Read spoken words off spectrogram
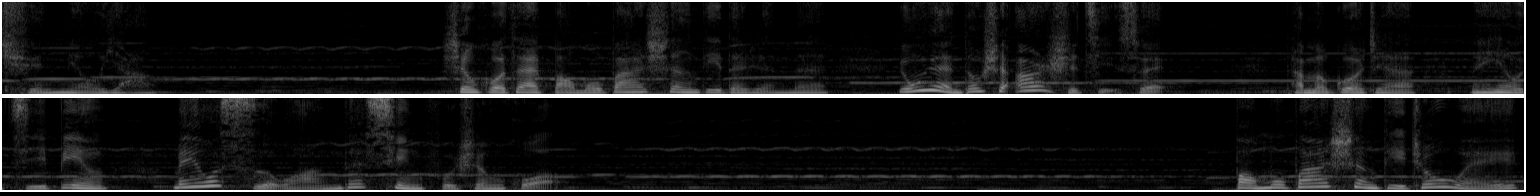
群牛羊。生活在宝木巴圣地的人们，永远都是二十几岁，他们过着没有疾病、没有死亡的幸福生活。宝木巴圣地周围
